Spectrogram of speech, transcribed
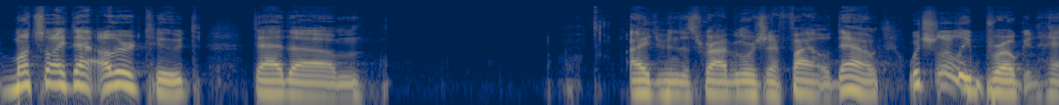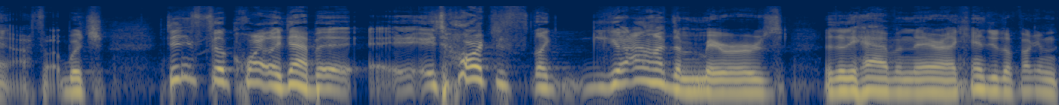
much like that other tooth that um, I'd been describing, which I filed down, which literally broke in half, which didn't feel quite like that. But it, it's hard to like. I don't have the mirrors that they have in there. I can't do the fucking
